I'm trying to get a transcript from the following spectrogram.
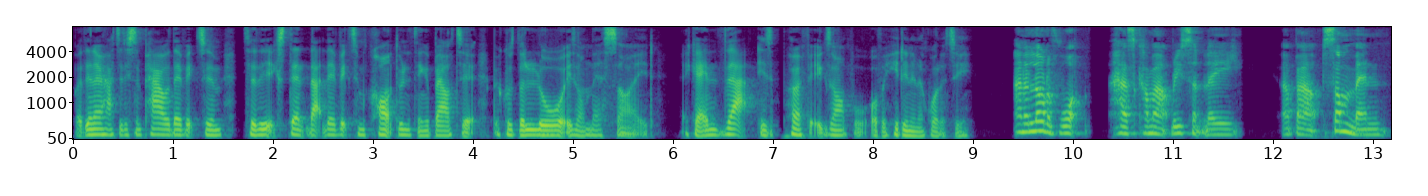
but they know how to disempower their victim to the extent that their victim can't do anything about it because the law is on their side. Okay, and that is a perfect example of a hidden inequality. And a lot of what has come out recently about some men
